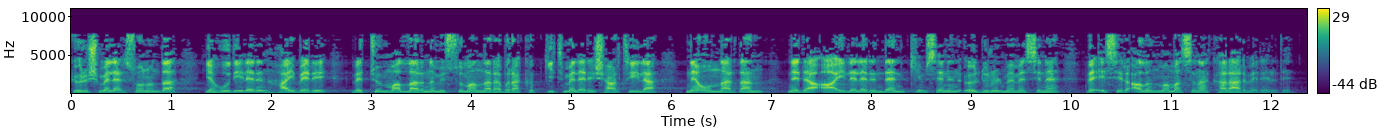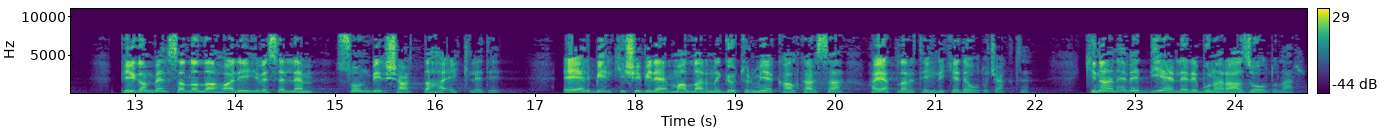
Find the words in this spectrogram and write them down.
Görüşmeler sonunda Yahudilerin Hayber'i ve tüm mallarını Müslümanlara bırakıp gitmeleri şartıyla ne onlardan ne de ailelerinden kimsenin öldürülmemesine ve esir alınmamasına karar verildi. Peygamber sallallahu aleyhi ve sellem son bir şart daha ekledi. Eğer bir kişi bile mallarını götürmeye kalkarsa hayatları tehlikede olacaktı. Kinane ve diğerleri buna razı oldular.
